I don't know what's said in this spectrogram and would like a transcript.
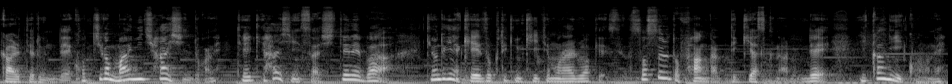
聞かれてるんでこっちが毎日配信とかね定期配信さえしてれば基本的には継続的に聞いてもらえるわけですよ。そうするとファンができやすくなるんで、いかにこのね、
